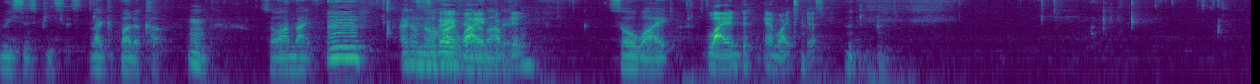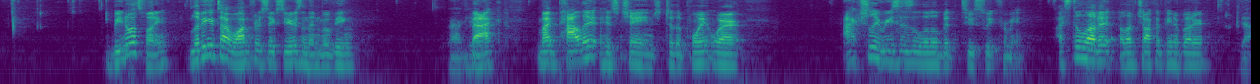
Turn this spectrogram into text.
Reese's Pieces, like Buttercup. So I'm like, mm, I don't This know how I feel wide about pumpkin. it. So white. Wide and white. Yes. But you know what's funny? Living in Taiwan for six years and then moving Back. back, my palate has changed to the point where actually Reese's is a little bit too sweet for me. I still love it. I love chocolate peanut butter. Yeah.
